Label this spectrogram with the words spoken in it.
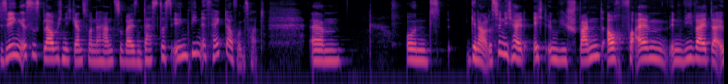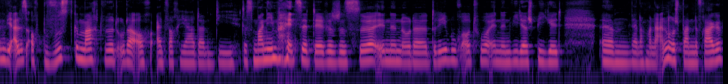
Deswegen ist es, glaube ich, nicht ganz von der Hand zu weisen, dass das irgendwie einen Effekt auf uns hat. Ähm, und genau, das finde ich halt echt irgendwie spannend, auch vor allem inwieweit da irgendwie alles auch bewusst gemacht wird oder auch einfach ja dann die, das Money-Mindset der RegisseurInnen oder DrehbuchautorInnen widerspiegelt, ähm, wäre nochmal eine andere spannende Frage.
